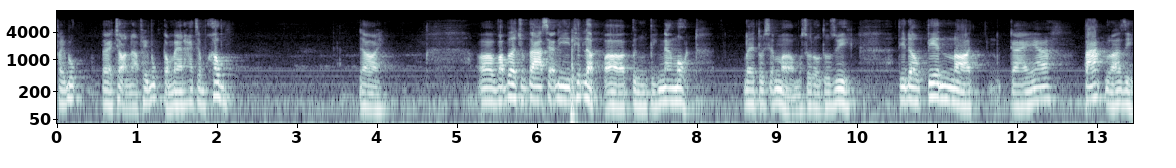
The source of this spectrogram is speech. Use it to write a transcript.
Facebook đây chọn là Facebook comment 2.0 rồi. À, và bây giờ chúng ta sẽ đi thiết lập uh, từng tính năng một. Đây tôi sẽ mở một số đồ tư duy. Thì đầu tiên là cái tab là gì?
